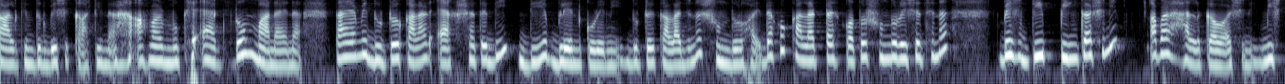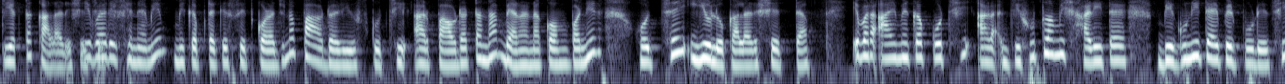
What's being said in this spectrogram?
গাল কিন্তু বেশি কাটি না, আমার মুখে একদম মানায় না। তাই আমি দুটো কালার একসাথে দিই, দিয়ে ব্লেন্ড করে নিই। দুটোই কালার যেন সুন্দর হয়। দেখো কালারটা কত সুন্দর এসেছে না? বেশ ডিপ পিঙ্ক আসেনি আবার হালকাও আসেনি, মিষ্টি একটা কালার এসেছে। এবার এখানে আমি মেকআপটাকে সেট করার জন্য পাউডার ইউজ করছি। আর পাউডারটা না ব্যানানা কোম্পানির হচ্ছে ইয়েলো কালার শেডটা এবার আই মেকআপ করছি, আর যেহেতু আমি শাড়িটা বেগুনি টাইপের পরেছি,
